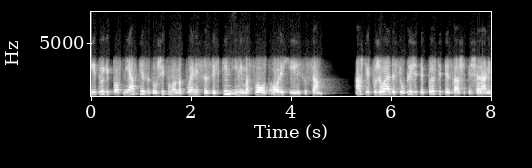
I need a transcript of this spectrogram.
и други постни ястия, задължително напоени с зехтин или масло от орехи или сусам. Аз ще ви пожелая да си оближите пръстите с вашите шарани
